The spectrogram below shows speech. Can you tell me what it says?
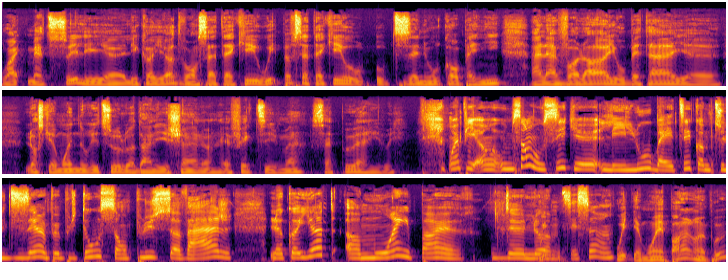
Oui, mais tu sais, les, euh, les coyotes vont s'attaquer, oui, peuvent s'attaquer aux, petits animaux de compagnie, à la volaille, au bétail, euh, lorsqu'il y a moins de nourriture là, dans les champs, là. Effectivement, ça peut arriver. Oui, puis euh, il me semble aussi que les loups, ben, tu comme tu le disais un peu plus tôt, sont plus sauvages. Le coyote a moins peur de l'homme, c'est ça? Hein? Oui, il a moins peur un peu.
